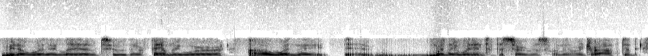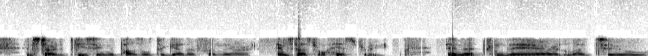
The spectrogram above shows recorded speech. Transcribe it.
you know, where they lived, who their family were, uh, when they when they went into the service, when they were drafted, and started piecing the puzzle together from their ancestral history. And that from there it led to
